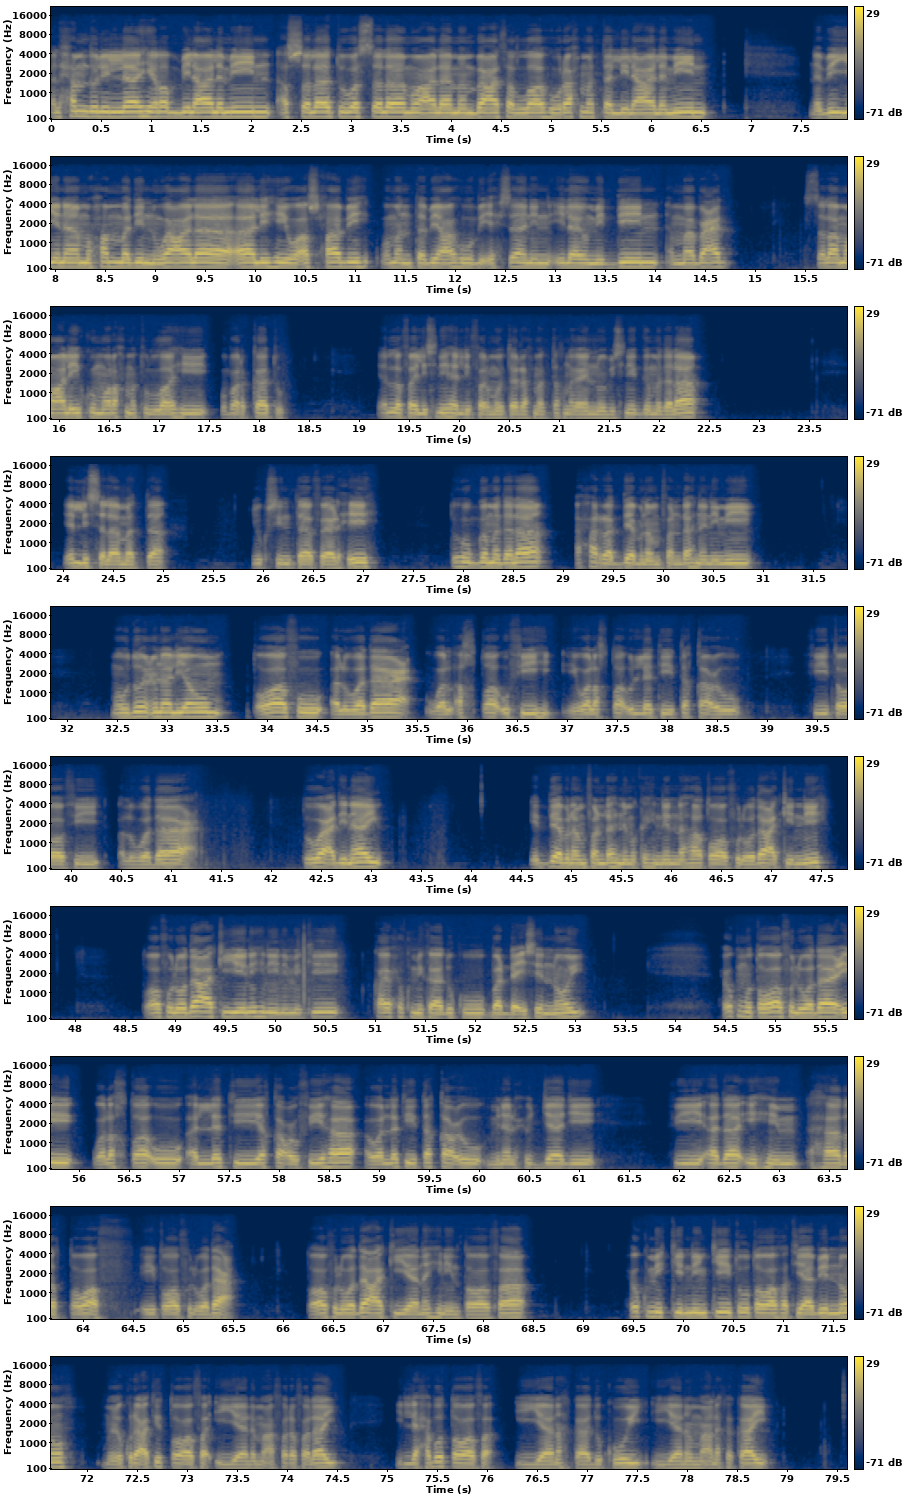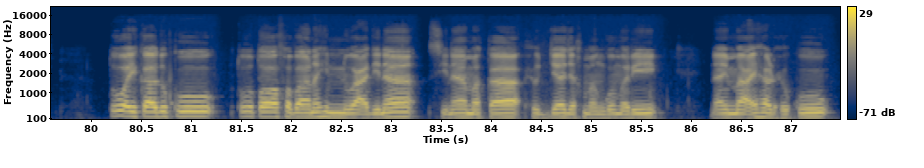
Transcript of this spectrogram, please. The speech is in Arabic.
الحمد لله رب العالمين الصلاة والسلام على من بعث الله رحمة للعالمين نبينا محمد وعلى آله وأصحابه ومن تبعه بإحسان إلى يوم الدين أما بعد السلام عليكم ورحمة الله وبركاته يلا فايلسنيها اللي فرموت الرحمة تخنق إنه بسنيق مدلا يلي السلامة يكسنتا فارحيه تهوق مدلا أحر الدبنا فندهنا نمي. موضوعنا اليوم طواف الوداع والأخطاء فيه والأخطاء التي تقع في طواف الوداع. توعدناي يدي أبنا مكهن إنها طواف الوداع كني طواف الوداع كي ينهني نمكي كاي حكمك دوكو برد نوي حكم طواف الوداع والأخطاء التي يقع فيها أو التي تقع من الحجاج في أدائهم هذا الطواف أي طواف الوداع. طواف الوداع كي نهن طوافا. حكمك كننكي تو طوافة يابنو معكرعتي الطواف إيانا مع فرفلاي. إلا حبو الطواف إيانا كادوكوي إيانا معنك كاي تو أي كادوكو تو طواف بانهن وعدنا سنامك حجاج منغو مري ناي معي هالحكو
